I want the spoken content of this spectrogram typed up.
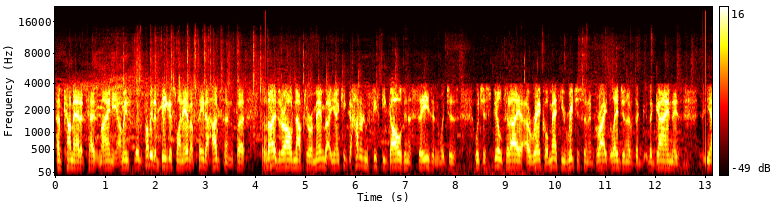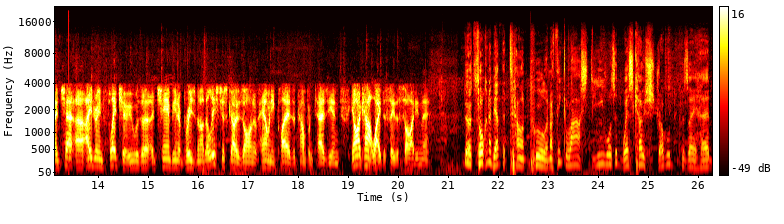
have come out of Tasmania. I mean, probably the biggest one ever, Peter Hudson. For for those that are old enough to remember, you know, kicked 150 goals in a season, which is which is still today a record. Matthew Richardson, a great legend of the the game. There's you know Ch- uh, Adrian Fletcher, who was a, a champion at Brisbane. Like, the list just goes on of how many players have come from Tassie, and you know I can't wait to see the side in there. Uh, talking about the talent pool, and I think last year was it West Coast struggled because they had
